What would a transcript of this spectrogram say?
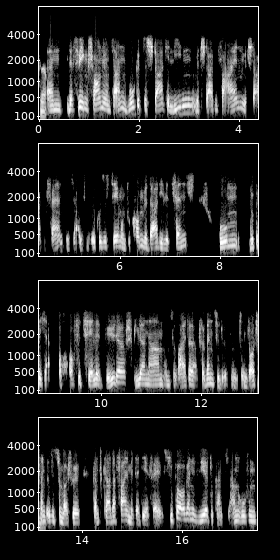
ja. ähm, deswegen schauen wir uns an, wo gibt es starke Ligen mit starken Vereinen, mit starken Fans. Das ist ja alles ein Ökosystem und bekommen wir da die Lizenz, um wirklich auch offizielle Bilder, Spielernamen und so weiter verwenden zu dürfen. Und in Deutschland mhm. ist es zum Beispiel ganz klar der Fall mit der DFL. Super organisiert, du kannst sie anrufen,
